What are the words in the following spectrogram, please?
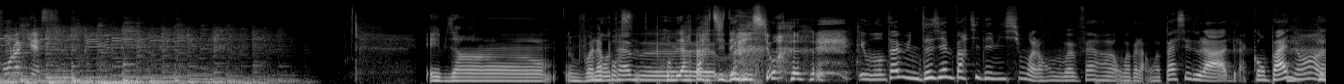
Fond la caisse. Eh bien, voilà On pour cette euh, première partie d'émission. Et on entame une deuxième partie d'émission. Alors on va faire, euh, on va voilà, on va passer de la de la campagne. hein, euh,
